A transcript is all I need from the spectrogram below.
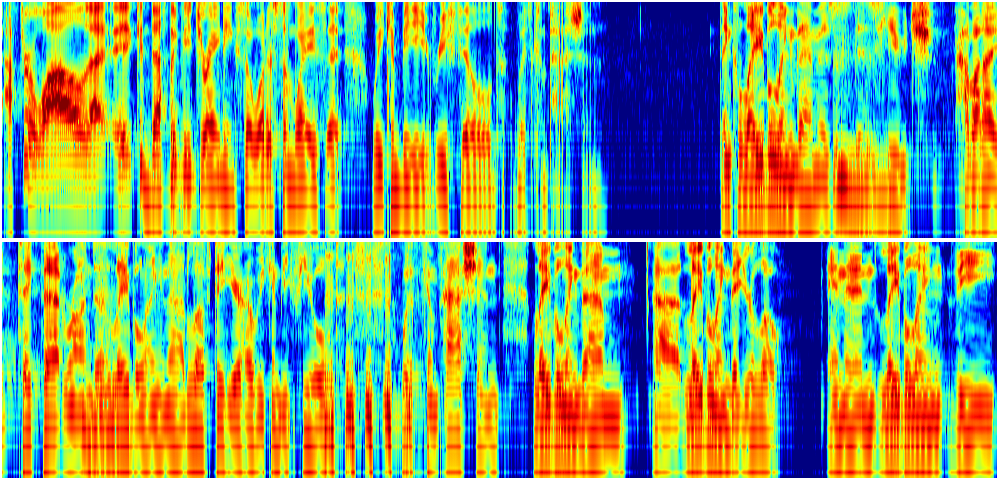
after a while, that, it can definitely be draining. So, what are some ways that we can be refilled with compassion? I think labeling them is mm-hmm. is huge. How about I take that, Rhonda, mm-hmm. labeling, and then I'd love to hear how we can be fueled with compassion. Labeling them, uh, labeling that you're low, and then labeling the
